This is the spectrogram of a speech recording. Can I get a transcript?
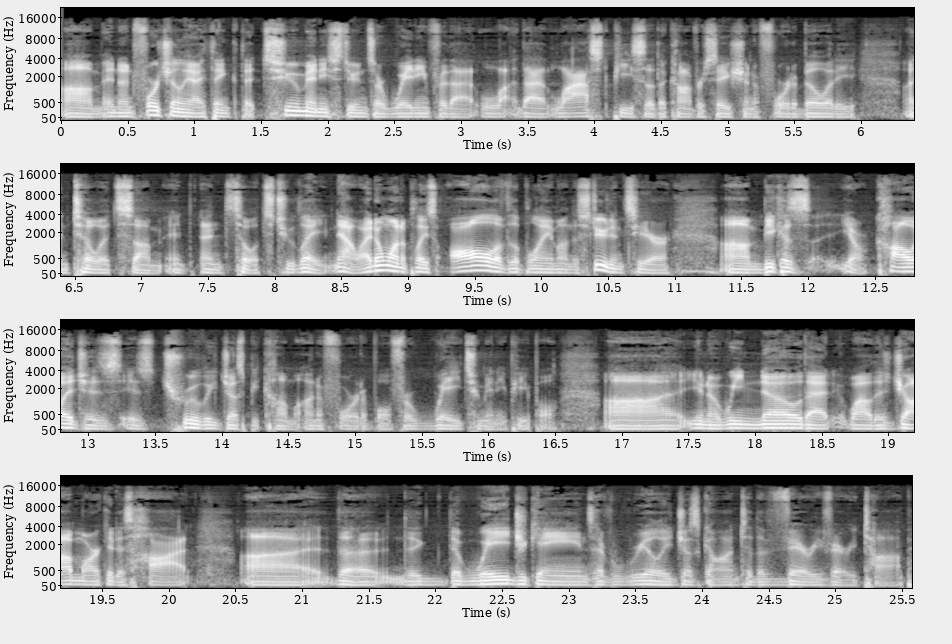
Um, and unfortunately, I think that too many students are waiting for that that last piece of the conversation, affordability, until it's um, until it's too late. Now, I don't want to place all of the blame on the students here, um, because you know, college is is truly just become unaffordable for way too many people. Uh, you know, we know that while this job market is hot, uh, the, the the wage gains have really just gone to the very very top.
